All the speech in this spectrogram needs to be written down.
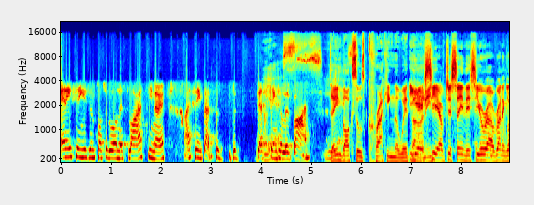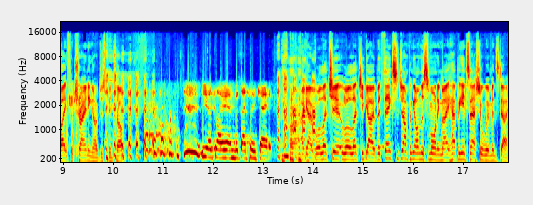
anything is impossible in this life. You know, I think that's the, the best thing to live by. Dean Yes. Boxall's cracking the whip, Yes, Arnie. yeah, I've just seen this. You're uh, running late for training. I've just been told. yes, I am, but that's okay. All right, okay, we'll let you we'll let you go. But thanks for jumping on this morning, mate. Happy International Women's Day.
